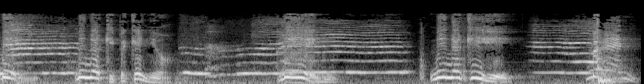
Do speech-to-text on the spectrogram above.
Ven, ven aquí, pequeño. Ven. Ven aquí. Ven.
